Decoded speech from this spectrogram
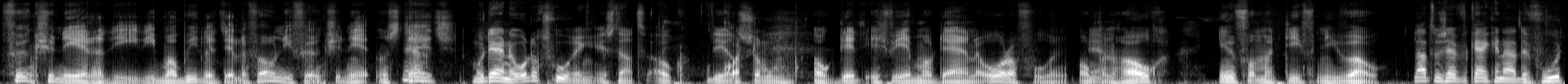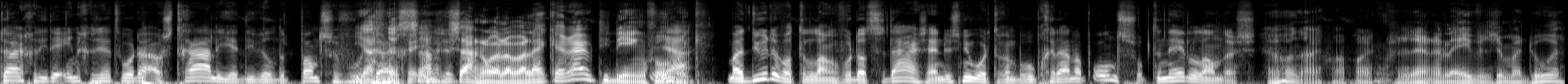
functioneren die, die mobiele telefoon, die functioneert nog steeds. Moderne oorlogsvoering is dat ook deels. Kortom, ook dit is weer moderne oorlogvoering op Ja. een hoog informatief niveau. Laten we eens even kijken naar de voertuigen die er ingezet worden. Australië die wil de Ja, panzervoertuigen dat zag, inzetten. zagen we er wel lekker uit, die ding, vond ja, ik. maar het duurde wat te lang voordat ze daar zijn. Dus nu wordt er een beroep gedaan op ons, op de Nederlanders. Oh, nou, ik zeggen, leven ze maar door. Ik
